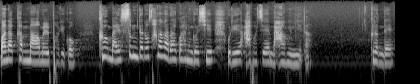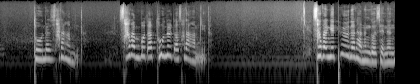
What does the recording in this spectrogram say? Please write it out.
완악한 마음을 버리고 그 말씀대로 살아가라고 하는 것이 우리 아버지의 마음입니다. 그런데 돈을 사랑합니다. 사람보다 돈을 더 사랑합니다. 사랑의 표현을 하는 것에는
